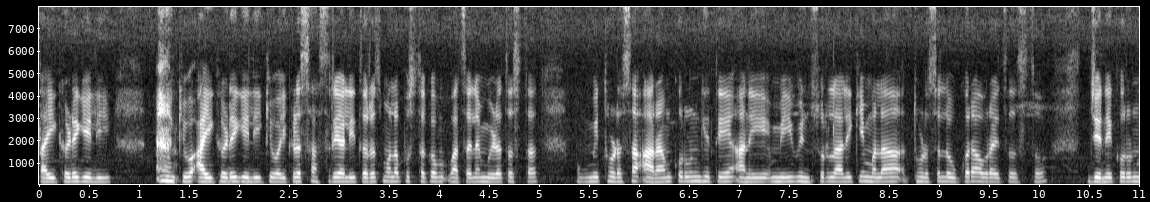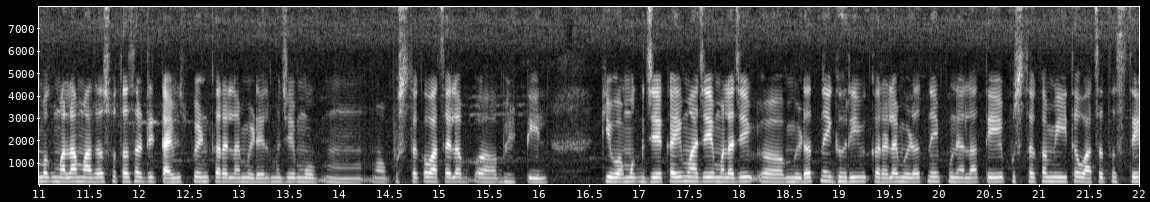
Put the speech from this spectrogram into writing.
ताईकडे गेली किंवा आईकडे गेली किंवा इकडं सासरी आली तरच मला पुस्तकं वाचायला मिळत असतात. मग मी थोडासा आराम करून घेते आणि मी विंचूरला आली की मला थोडंसं लवकर आवरायचं असतं. जेणेकरून मग मला माझा स्वतःसाठी टाईम स्पेंड करायला मिळेल. म्हणजे मो पुस्तकं वाचायला भेटतील. किंवा मग जे काही माझे मला जे मिळत नाही घरी करायला मिळत नाही पुण्याला ते पुस्तकं मी इथं वाचत असते.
